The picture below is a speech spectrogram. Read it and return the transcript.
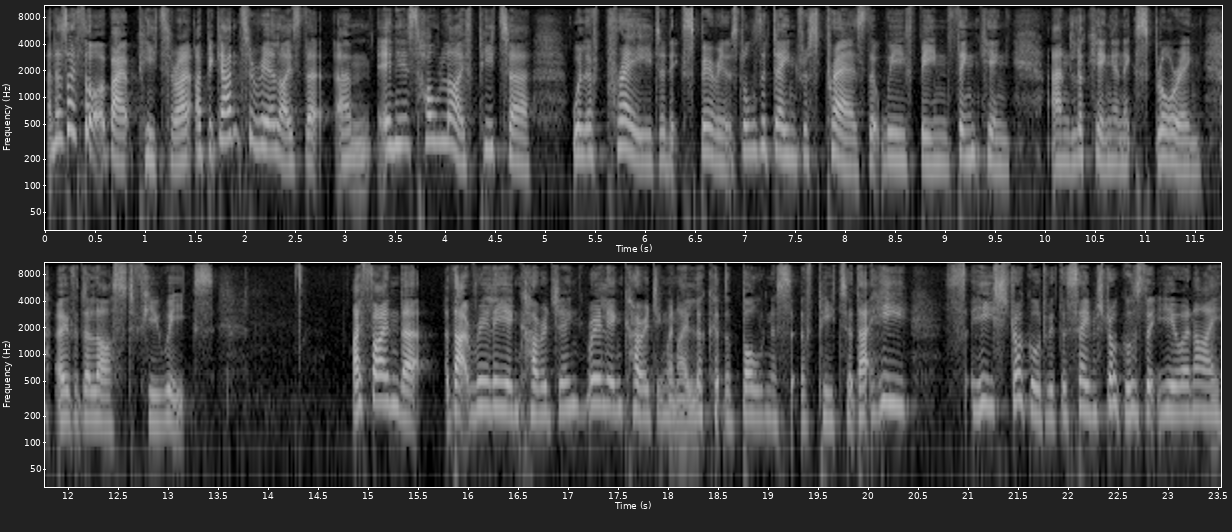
And as I thought about Peter, I, I began to realize that um, in his whole life, Peter will have prayed and experienced all the dangerous prayers that we've been thinking and looking and exploring over the last few weeks. I find that that really encouraging, really encouraging when I look at the boldness of Peter, that he, he struggled with the same struggles that you and I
